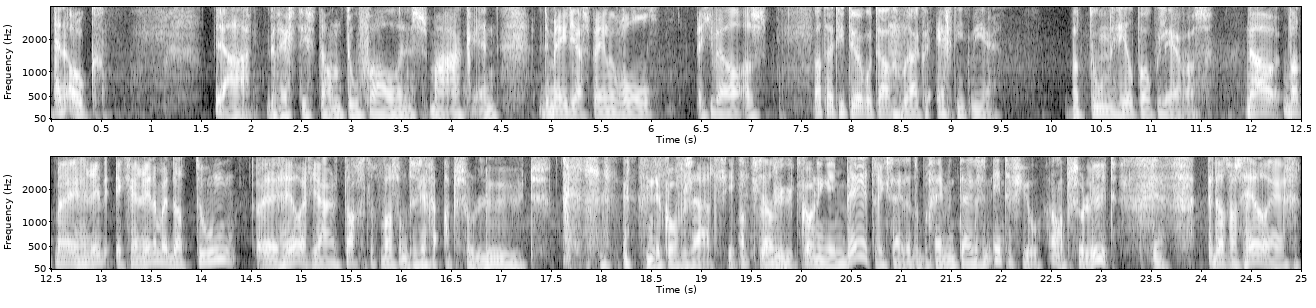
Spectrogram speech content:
En ook, ja, de rest is dan toeval en smaak. En de media spelen een rol. Weet je wel, als. Wat uit die turbotaal gebruiken we echt niet meer. Wat toen heel populair was. Nou, wat mij herinner, ik herinner me dat toen, heel erg jaren tachtig, was om te zeggen absoluut. In de conversatie. Absoluut. Zelfs koningin Beatrix zei dat op een gegeven moment tijdens een interview. Absoluut. Ja. Dat was heel erg.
